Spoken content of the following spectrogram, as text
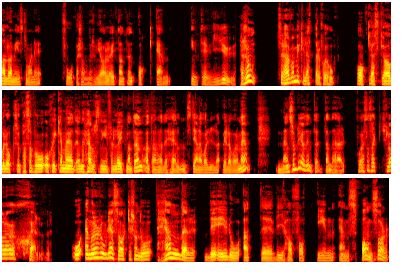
Allra minst om man är två personer som jag, löjtnanten, och en intervjuperson. Så det här var mycket lättare att få ihop. Och jag ska väl också passa på att skicka med en hälsning från löjtnanten att han hade hemskt gärna velat vara med. Men så blev det inte, utan det här får jag som sagt klara själv. Och en av de roliga saker som då händer, det är ju då att eh, vi har fått in en sponsor,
